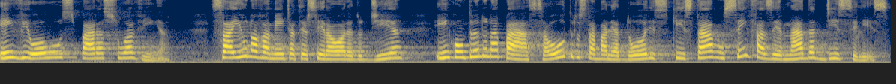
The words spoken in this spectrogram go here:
Enviou-os para a sua vinha. Saiu novamente à terceira hora do dia e, encontrando na praça outros trabalhadores que estavam sem fazer nada, disse-lhes:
